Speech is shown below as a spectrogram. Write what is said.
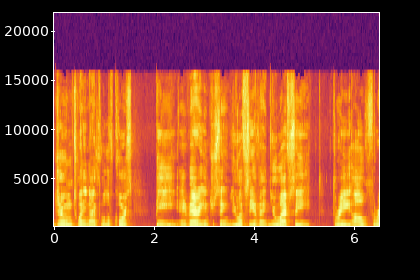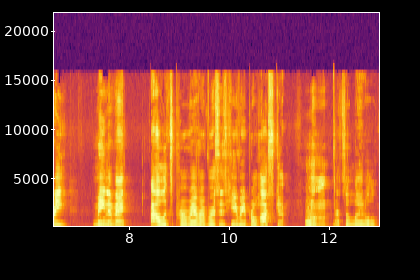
June 29th will, of course, be a very interesting UFC event. UFC 303 main event. Alex Pereira versus Jiri Prochazka. Hmm, that's a little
